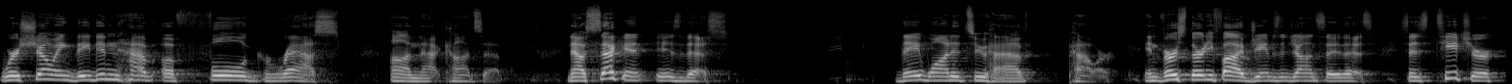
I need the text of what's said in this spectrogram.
were showing they didn't have a full grasp on that concept. Now, second is this they wanted to have power. In verse 35, James and John say this it says, Teacher,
